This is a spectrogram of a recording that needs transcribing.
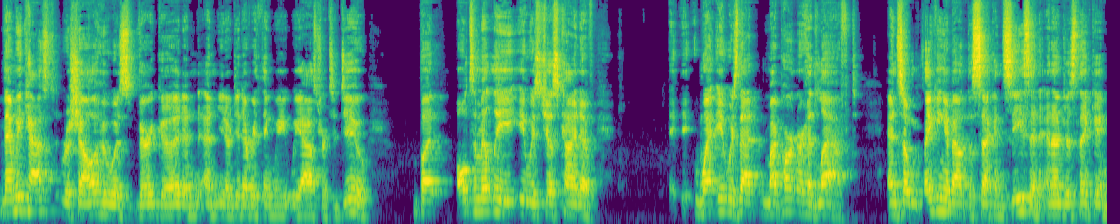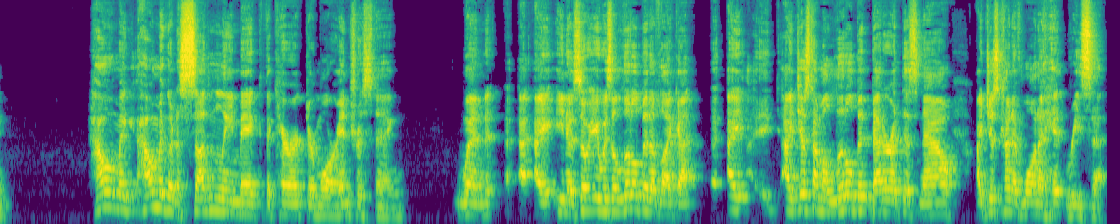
Then we cast Rachelle who was very good and and you know did everything we we asked her to do. But ultimately it was just kind of when it was that my partner had left and so I'm thinking about the second season, and I'm just thinking, how am I how am I going to suddenly make the character more interesting when I, I you know so it was a little bit of like a, I, I just I'm a little bit better at this now. I just kind of want to hit reset.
